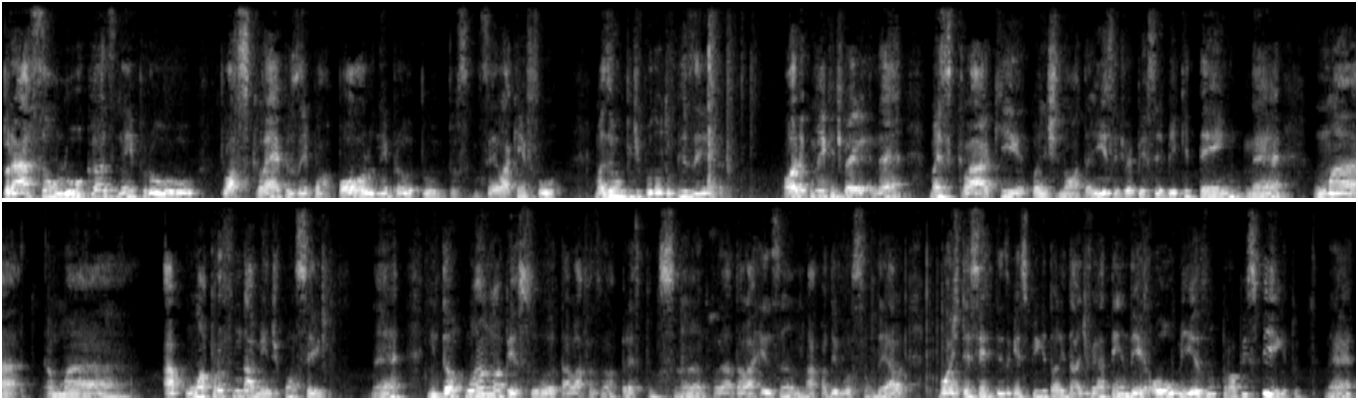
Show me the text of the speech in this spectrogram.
para São Lucas, nem para o Asclepios, nem para o Apolo, nem para sei lá quem for. Mas eu vou pedir para o doutor Bezerra. Olha como é que a gente vai, né? Mas claro que quando a gente nota isso, a gente vai perceber que tem, né, uma, uma um aprofundamento de conceito. Né? Então, quando uma pessoa está lá fazendo uma prece para um santo, quando ela está lá rezando lá com a devoção dela, pode ter certeza que a espiritualidade vai atender, ou mesmo o próprio espírito. Né?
